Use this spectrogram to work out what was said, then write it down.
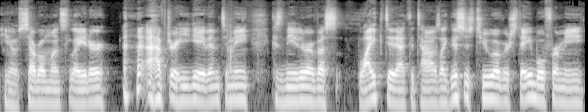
you know, several months later after he gave them to me because neither of us liked it at the time. I was like, this is too overstable for me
